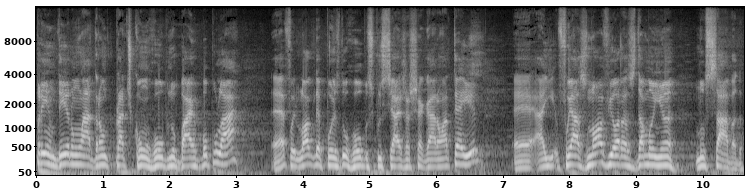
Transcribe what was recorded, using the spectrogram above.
prenderam um ladrão que praticou um roubo no bairro Popular. É, foi logo depois do roubo, os policiais já chegaram até ele. É, aí foi às 9 horas da manhã no sábado.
